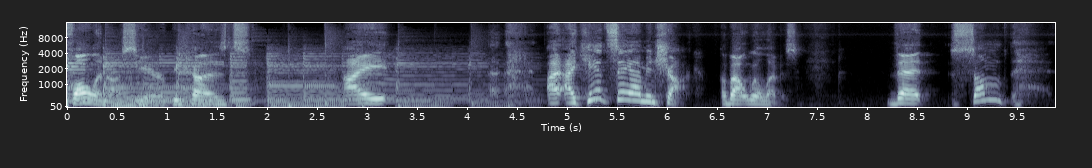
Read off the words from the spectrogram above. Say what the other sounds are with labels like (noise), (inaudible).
befallen us here because I, I I can't say I'm in shock about Will Levis. That some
